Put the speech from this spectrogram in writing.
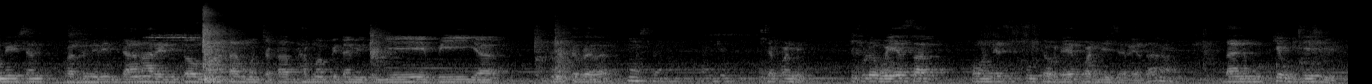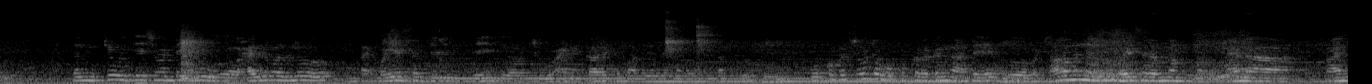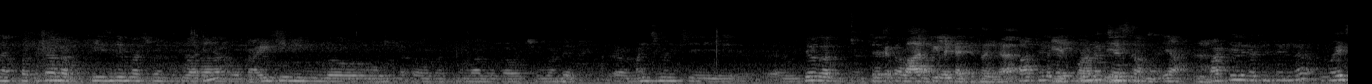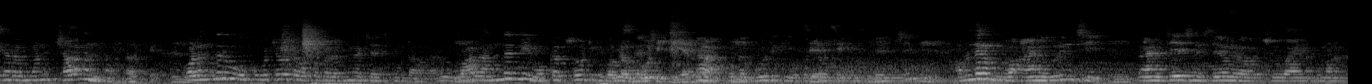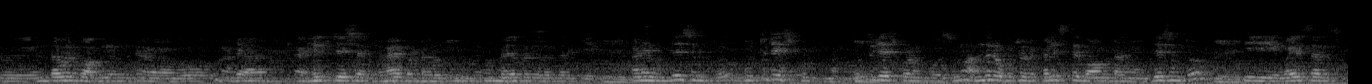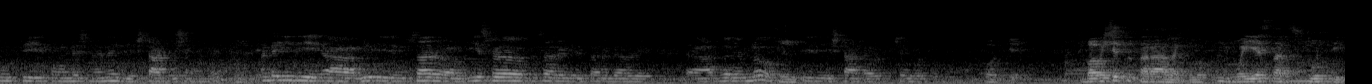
Foundation ప్రతినిధి జానారెడ్డితో మాట ముచ్చట ధర్మపీఠం ఇది ఏబియ నమస్తే బ్రదర్. చెప్పండి. ఇప్పుడు వైఎస్ఆర్ ఫౌండేషన్ స్కూల్ ఒకటి ఏర్పాటు చేశారు కదా దాని ముఖ్య ఉద్దేశం ఏంటి? దాని ముఖ్య ఉద్దేశం అంటే ఇప్పుడు హైదరాబాద్లో వైఎస్ఆర్ జయ- జయంతి కావచ్చు ఆయన కార్యక్రమాలు ఏదైనా ఉన్నప్పుడు ఒక్కొక్క చోట ఒక్కొక్క రకంగా అంటే ఇప్పుడు చాలా మంది ఎవరు వైఎస్ఆర్ అభిమానులు ఉన్నారు. ఆయన ఆయన పథకాల ఫీజు రీంబర్స్మెంట్ ద్వారా ఒక ఐటీ వింగ్లో వచ్చిన వాళ్ళు కావచ్చు అంటే మంచి మంచి ఉద్యోగాలు చేస్తా పార్టీలకు అతీతంగా పార్టీలకు అతీతంగా చేస్తాము యా. పార్టీలకు అతీతంగా వైఎస్ఆర్ అభిమానులు చాలా మంది ఉన్నారు వాళ్ళందరూ ఒక్కొక్క చోట ఒక్కొక్క రకంగా చేసుకుంటా ఉన్నారు. వాళ్ళందరినీ ఒక చోటికి ఒక గూటికి ఏర్పాటు. ఒక. గూటికి ఒక చేర్చి. చోటికి చేర్చి. అందరం ఆయన గురించి. ఆయన చేసిన సేవలు కావచ్చు ఆయనకు మనకు ఎంతవరకు అభి ఆ, ఓ- అంటే హెల్ప్ చేశారు సహాయపడ్డారు పేద ప్రజలందరికీ. అనే ఉద్దేశంతో గుర్తు చేసుకుంటున్నాం గుర్తు. చేసుకోవడం కోసం అందరూ ఒక చోట కలిస్తే బాగుంటుందనే ఉద్దేశంతో Hmm. ఈ వైఎస్ఆర్ స్ఫూర్తి ఫౌండేషన్ అనేది స్టార్ట్ Okay. అంటే ఇది సార్ ఈశ్వర ప్రసాద్ రెడ్డి సార్ గారి ఆధ్వర్యంలో. ఇది స్టార్ట్ చేయబడుతుంది ఓకే భవిష్యత్తు తరాలకు వైఎస్ఆర్ స్ఫూర్తి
